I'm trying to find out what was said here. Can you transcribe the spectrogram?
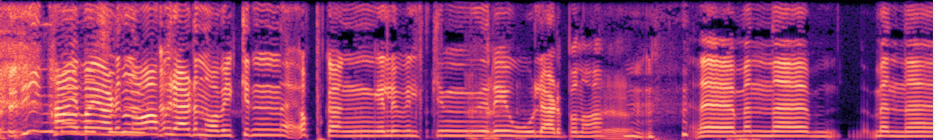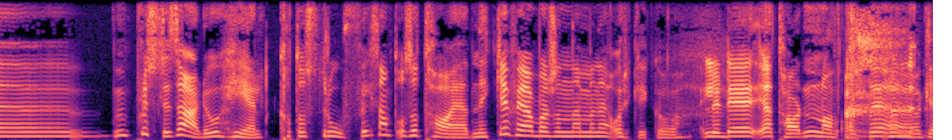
Hei, hva gjør du nå? Hvor er det nå? Hvilken oppgang eller hvilken reol er det på nå? Ja. Eh, men, eh, men, eh, men plutselig så er det jo helt katastrofe, ikke sant. Og så tar jeg den ikke, for jeg er bare sånn Nei, men jeg orker ikke å Eller det, jeg tar den alltid. Ok,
